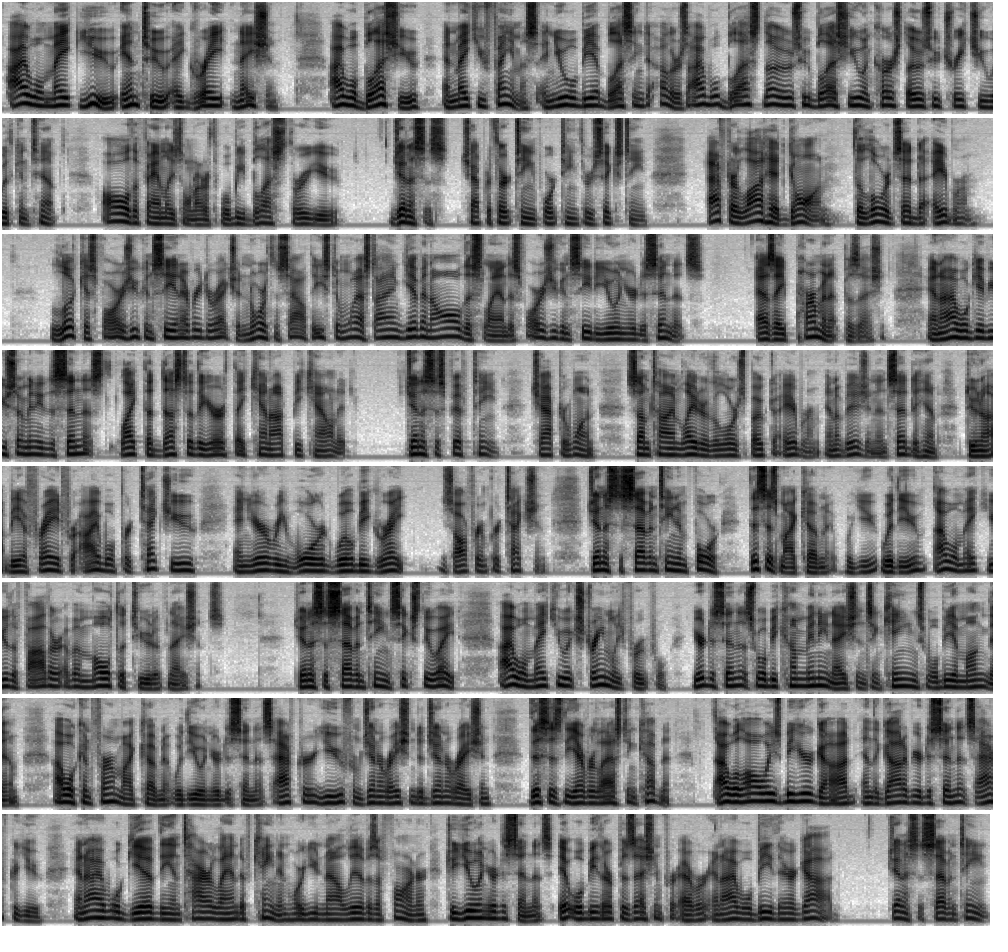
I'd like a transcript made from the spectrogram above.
I will make you into a great nation. I will bless you and make you famous, and you will be a blessing to others. I will bless those who bless you and curse those who treat you with contempt. All the families on earth will be blessed through you. Genesis chapter 13, 14 through 16. After Lot had gone, the Lord said to Abram, Look as far as you can see in every direction, north and south, east and west. I am giving all this land as far as you can see to you and your descendants. As a permanent possession. And I will give you so many descendants like the dust of the earth, they cannot be counted. Genesis 15, chapter 1. Sometime later, the Lord spoke to Abram in a vision and said to him, Do not be afraid, for I will protect you, and your reward will be great. He's offering protection. Genesis 17 and 4. This is my covenant with you, with you. I will make you the father of a multitude of nations. Genesis 17, 6 through 8. I will make you extremely fruitful. Your descendants will become many nations, and kings will be among them. I will confirm my covenant with you and your descendants after you from generation to generation. This is the everlasting covenant. I will always be your God and the God of your descendants after you, and I will give the entire land of Canaan, where you now live as a foreigner, to you and your descendants. It will be their possession forever, and I will be their God. Genesis 17,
